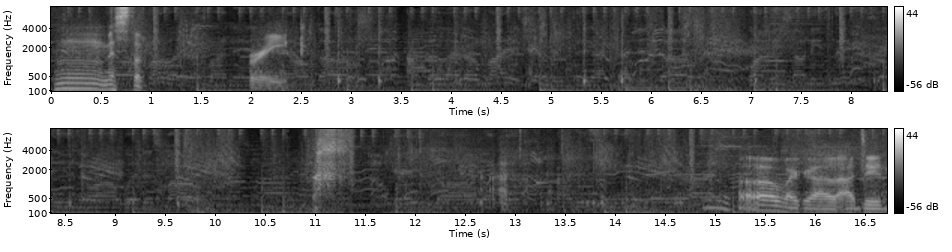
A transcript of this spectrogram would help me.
Hmm, missed the break. Oh my god, I dude.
